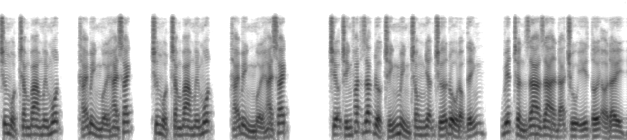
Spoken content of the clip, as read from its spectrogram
Chương một trăm ba mươi mốt, thái bình mười hai sách, chương một trăm ba mươi mốt, thái bình mười hai sách. Triệu chính phát giác được chính mình trong nhận chứa đồ động tĩnh, biết trần gia gia đã chú ý tới ở đây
